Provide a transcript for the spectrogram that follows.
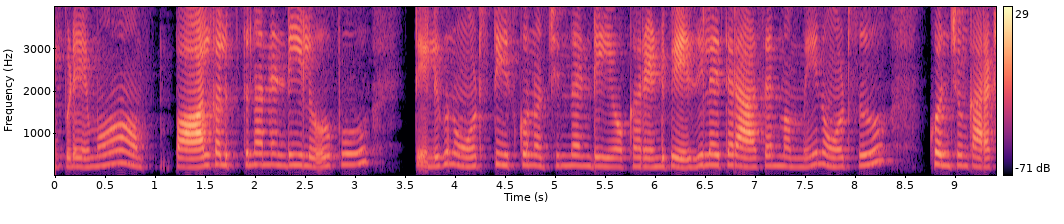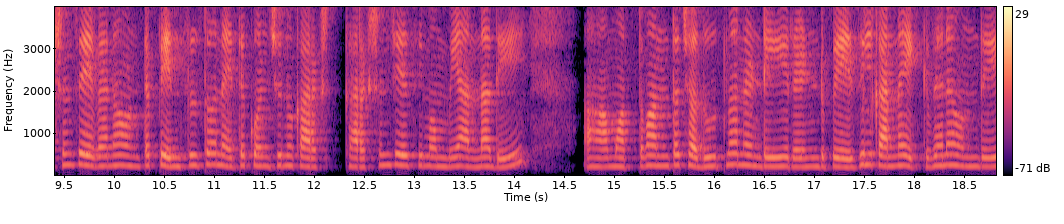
ఇప్పుడేమో పాలు కలుపుతున్నానండి ఈలోపు తెలుగు నోట్స్ తీసుకొని వచ్చిందండి. ఒక రెండు పేజీలు అయితే రాశాను మమ్మీ. నోట్స్ కొంచెం కరెక్షన్స్ ఏవైనా ఉంటే పెన్సిల్తోనైతే కొంచెం కరెక్ష కరెక్షన్ చేసి మమ్మీ అన్నది. మొత్తం అంతా చదువుతున్నానండి. రెండు పేజీల కన్నా ఎక్కువనే ఉంది.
